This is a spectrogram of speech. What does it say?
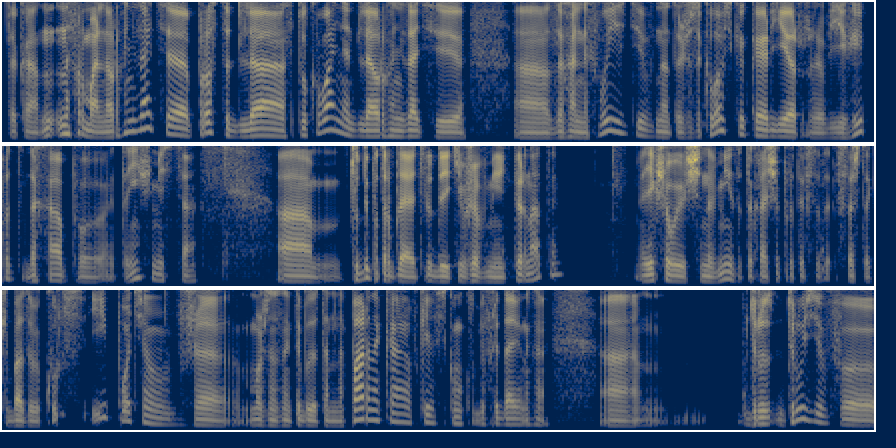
така неформальна організація, просто для спілкування, для організації загальних виїздів на той же Соколовський кар'єр, в Єгипет, Дахаб е, та інші місця. Туди потрапляють люди, які вже вміють пірнати. Якщо ви ще не вмієте, то краще пройти все, все ж таки базовий курс, і потім вже можна знайти буде там напарника в Київському клубі фрідайвінга, друзів, е,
